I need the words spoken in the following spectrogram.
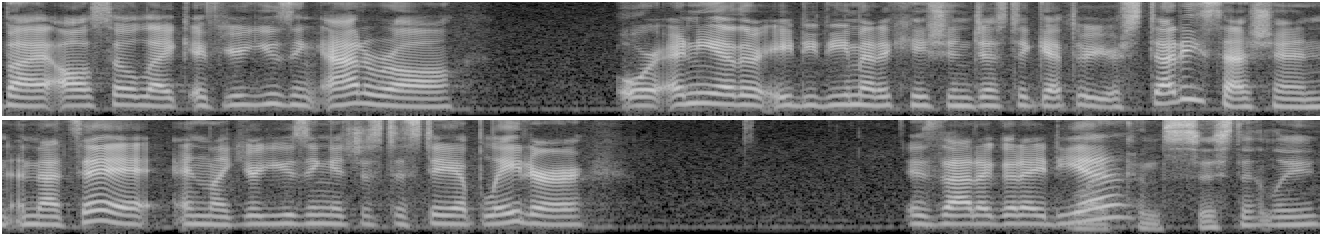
But also like if you're using Adderall or any other ADD medication just to get through your study session and that's it and like you're using it just to stay up later is that a good idea? Like consistently.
